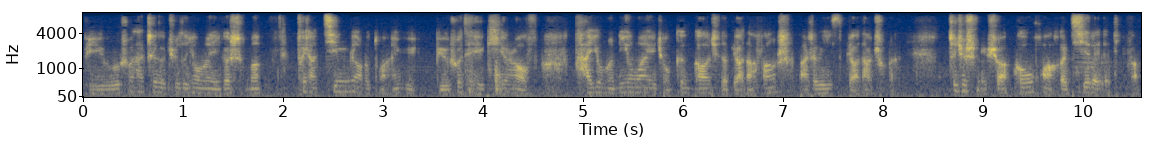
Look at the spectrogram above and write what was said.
比如说，他这个句子用了一个什么非常精妙的短语，比如说 take care of，他用了另外一种更高级的表达方式，把这个意思表达出来。这就是你需要勾画和积累的地方。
